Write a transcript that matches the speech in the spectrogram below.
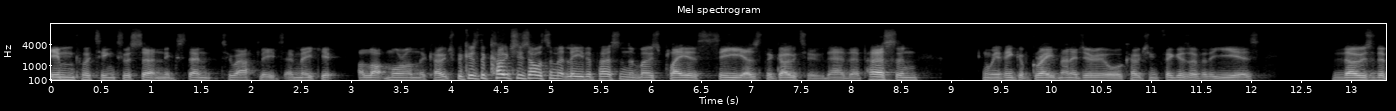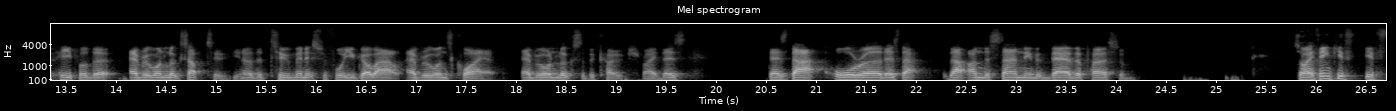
inputting to a certain extent to athletes and make it a lot more on the coach because the coach is ultimately the person that most players see as the go-to. They're the person when we think of great managerial or coaching figures over the years, those are the people that everyone looks up to. You know, the two minutes before you go out, everyone's quiet. Everyone looks at the coach, right? There's there's that aura, there's that that understanding that they're the person. So I think if if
